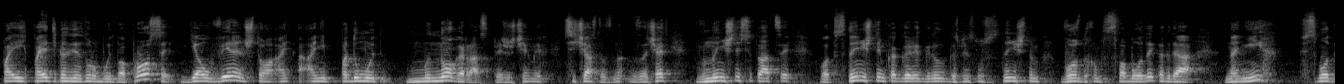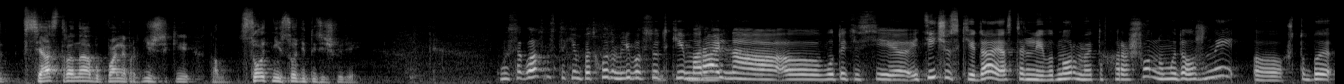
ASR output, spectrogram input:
по, их, по этим кандидатурам будут вопросы, я уверен, что они подумают много раз, прежде чем их сейчас назначать в нынешней ситуации, вот с нынешним, как говорил господин Слус, с нынешним воздухом свободы, когда на них смотрит вся страна, буквально практически там, сотни и сотни тысяч людей. Вы согласны с таким подходом? Либо все-таки морально э, вот эти все этические, да, и остальные вот нормы это хорошо, но мы должны, чтобы,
